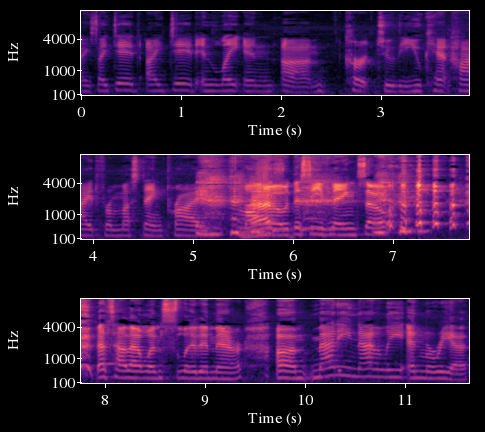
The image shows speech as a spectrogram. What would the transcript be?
Nice. I did. I did enlighten um, Kurt to the "You can't hide from Mustang Pride" motto this evening. So that's how that one slid in there. Um, Maddie, Natalie, and Maria,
